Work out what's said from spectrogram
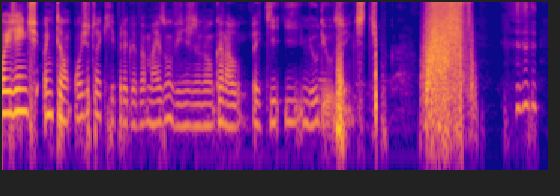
Oi, gente. Então, hoje eu tô aqui pra gravar mais um vídeo no canal aqui e, meu Deus, gente, tipo...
